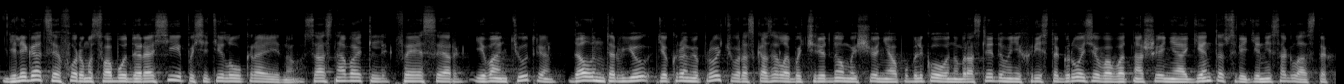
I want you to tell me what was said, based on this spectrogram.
Делегация Форума Свободной России посетила Украину. Сооснователь ФСР Иван Тютрин дал интервью, где, кроме прочего, рассказал об очередном еще не опубликованном расследовании Христа Грозева в отношении агентов среди несогласных.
